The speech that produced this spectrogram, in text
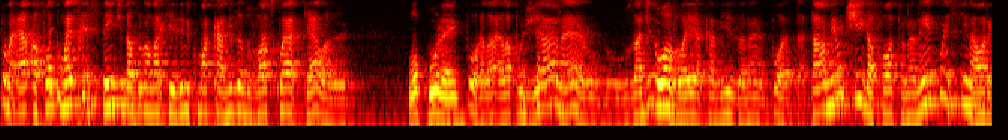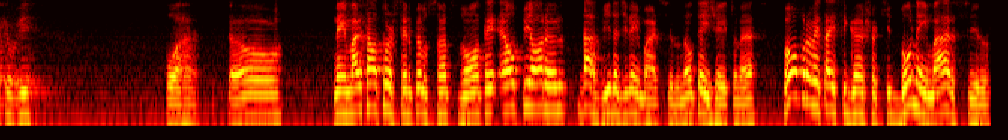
Pô, mas a foto mais recente da Bruna Marquezine com uma camisa do Vasco é aquela, velho. Loucura, hein? Porra, ela, ela podia, né, usar de novo aí a camisa, né? Pô, tá, tá meio antiga a foto, né? Eu nem reconheci na hora que eu vi. Porra, então Neymar estava torcendo pelo Santos ontem. É o pior ano da vida de Neymar, Ciro. Não tem jeito, né? Vamos aproveitar esse gancho aqui do Neymar, Ciro.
